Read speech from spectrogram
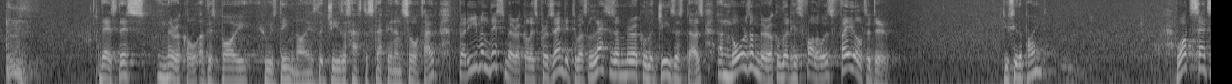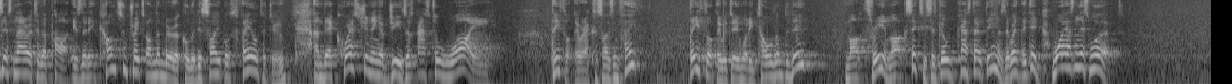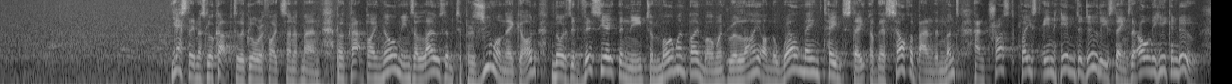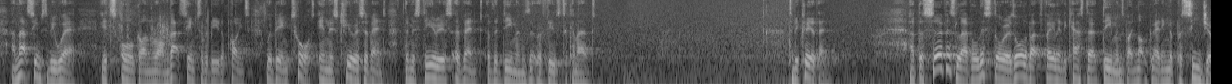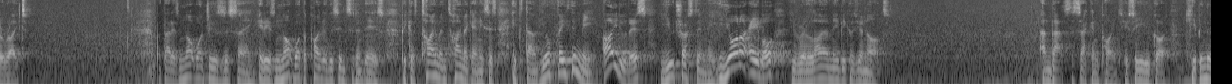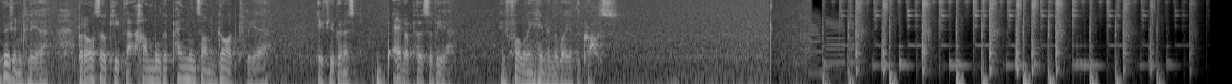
there's this miracle of this boy who is demonized that Jesus has to step in and sort out. But even this miracle is presented to us less as a miracle that Jesus does and more as a miracle that his followers fail to do. Do you see the point? What sets this narrative apart is that it concentrates on the miracle the disciples failed to do and their questioning of Jesus as to why. They thought they were exercising faith. They thought they were doing what he told them to do. Mark 3 and Mark 6, he says, go cast out demons. They went, they did. Why hasn't this worked? Yes, they must look up to the glorified Son of Man, but that by no means allows them to presume on their God, nor does it vitiate the need to moment by moment rely on the well-maintained state of their self-abandonment and trust placed in Him to do these things that only He can do. And that seems to be where it's all gone wrong. That seems to be the point we're being taught in this curious event, the mysterious event of the demons that refuse to come out. To be clear then, at the surface level, this story is all about failing to cast out demons by not getting the procedure right. But that is not what Jesus is saying. It is not what the point of this incident is. Because time and time again he says, it's down to your faith in me. I do this, you trust in me. You're not able, you rely on me because you're not. And that's the second point. You see, you've got keeping the vision clear, but also keep that humble dependence on God clear if you're going to ever persevere in following him in the way of the cross.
